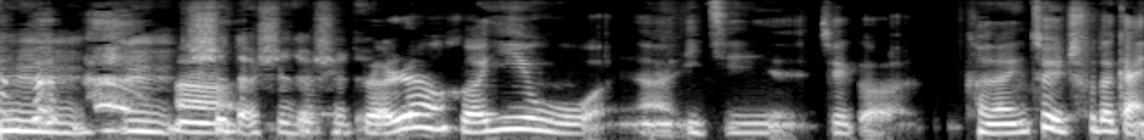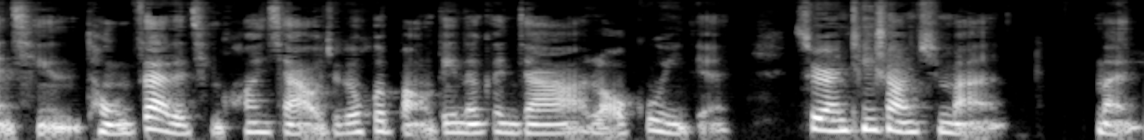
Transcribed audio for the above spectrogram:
嗯嗯，是的，是的，是的，责任和义务，嗯，以及这个。可能最初的感情同在的情况下，我觉得会绑定的更加牢固一点。虽然听上去蛮蛮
